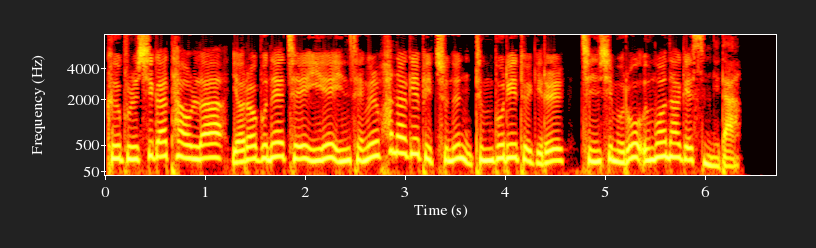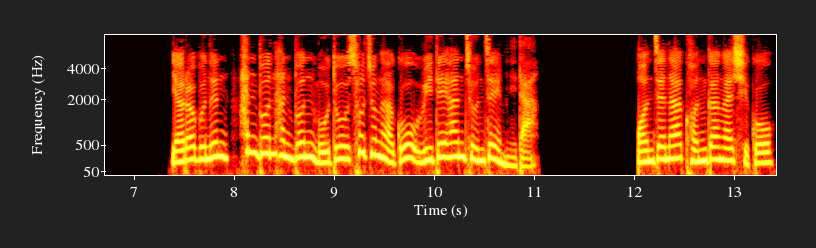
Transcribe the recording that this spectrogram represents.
그 불씨가 타올라 여러분의 제2의 인생을 환하게 비추는 등불이 되기를 진심으로 응원하겠습니다. 여러분은 한분 한 분 모두 소중하고 위대한 존재입니다. 언제나 건강하시고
